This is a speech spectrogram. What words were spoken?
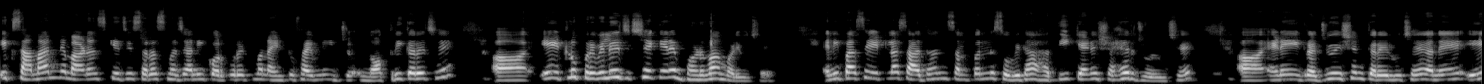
એક સામાન્ય માણસ કે જે સરસ મજાની કોર્પોરેટમાં નાઇન ટુ ફાઈવની નોકરી કરે છે એ એટલો પ્રિવિલેજ છે કે એને ભણવા મળ્યું છે. એની પાસે એટલા સાધન સંપન્ન સુવિધા હતી કે એણે શહેર જોયું છે. એણે ગ્રેજ્યુએશન કરેલું છે અને એ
